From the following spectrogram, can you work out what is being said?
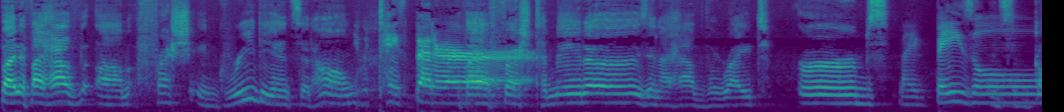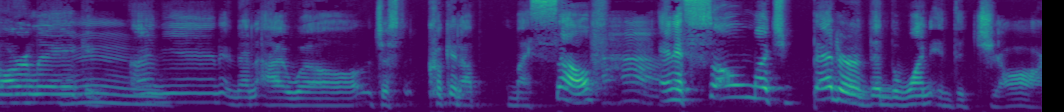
But if I have um, fresh ingredients at home, It would taste better. If I have fresh tomatoes and I have the right herbs, like basil. some garlic and onion, and then I will just cook it up myself. And it's so much better than the one in the jar.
